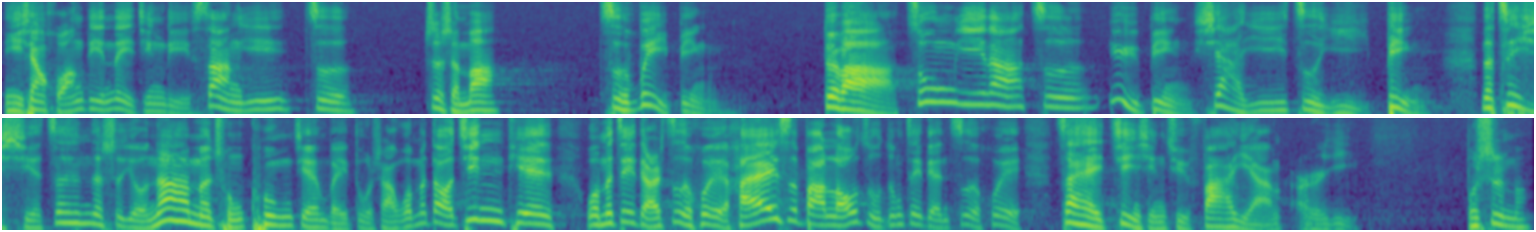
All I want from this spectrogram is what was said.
你像《黄帝内经》里，上医治治什么？治胃病，对吧？中医呢治郁病，下医治已病。那这些真的是有那么从空间维度上，我们到今天，我们这点智慧，还是把老祖宗这点智慧再进行去发扬而已，不是吗？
